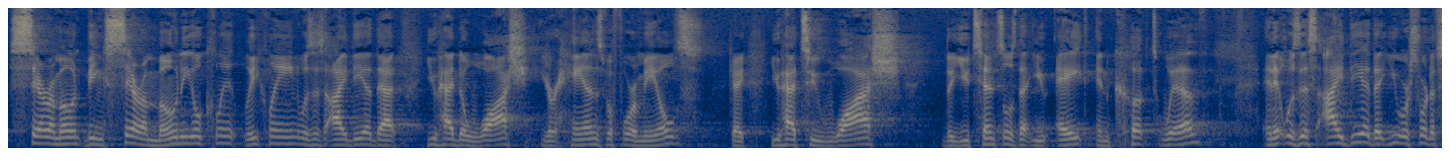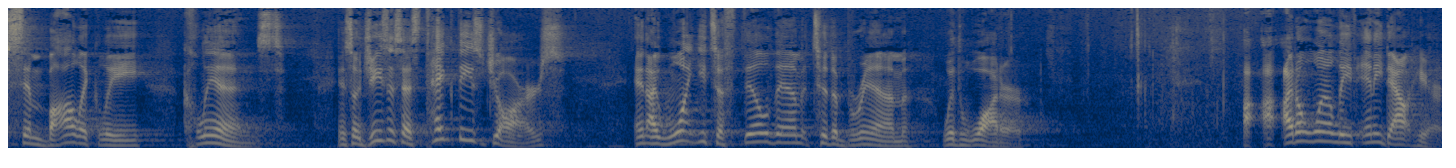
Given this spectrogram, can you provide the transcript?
ceremony, being ceremonially clean was this idea that you had to wash your hands before meals. Okay? You had to wash the utensils that you ate and cooked with. And it was this idea that you were sort of symbolically cleansed. And so Jesus says, Take these jars, and I want you to fill them to the brim with water. I, don't want to leave any doubt here,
